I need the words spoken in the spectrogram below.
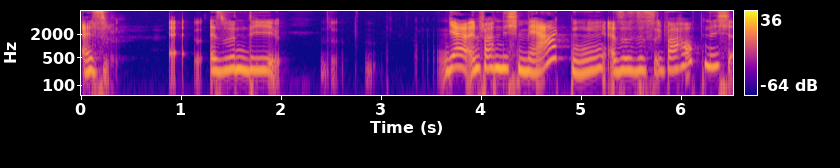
als, äh, als würden die ja einfach nicht merken, also das ist überhaupt nicht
